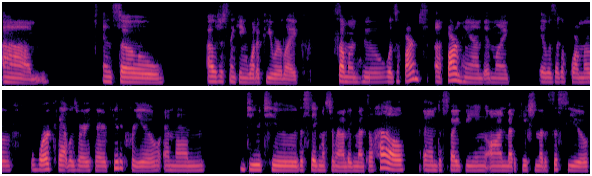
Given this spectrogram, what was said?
Um, and so I was just thinking, what if you were like someone who was a farm a farmhand and like it was like a form of work that was very therapeutic for you, and then due to the stigma surrounding mental health and despite being on medication that assists you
